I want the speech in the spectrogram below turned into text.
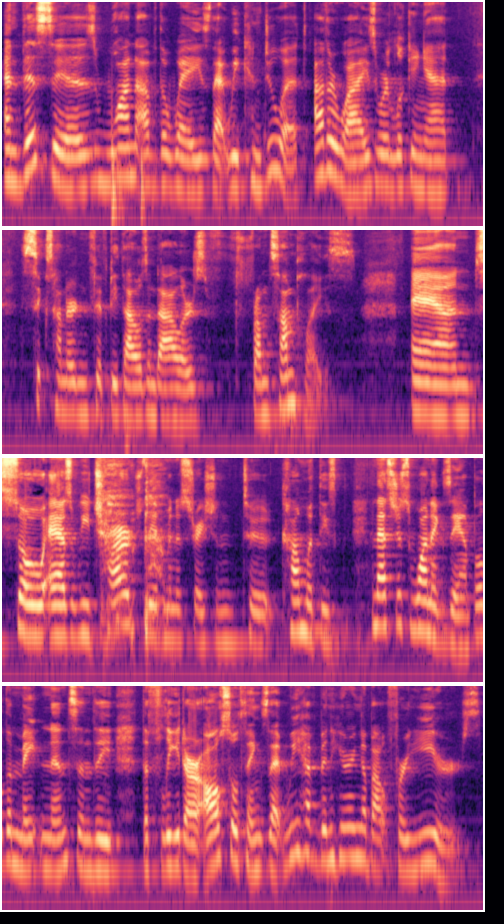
And this is one of the ways that we can do it. Otherwise, we're looking at six hundred and fifty thousand dollars from someplace. And so as we charge the administration to come with these, and that's just one example, the maintenance and the, the fleet are also things that we have been hearing about for years.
